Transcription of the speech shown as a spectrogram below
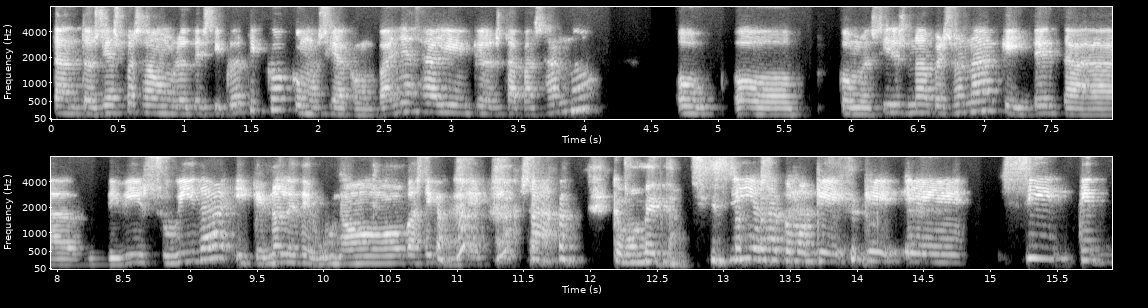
tanto si has pasado un brote psicótico como si acompañas a alguien que lo está pasando o, como si eres una persona que intenta vivir su vida y que no le dé uno, básicamente. O sea, como meta. Sí, o sea, como que, eh, sí, que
